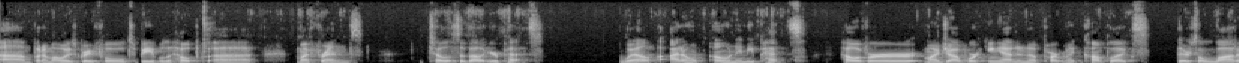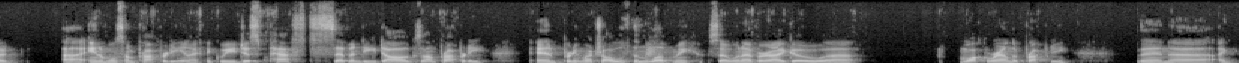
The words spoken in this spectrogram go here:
Um, but I'm always grateful to be able to help uh, my friends. Tell us about your pets. Well, I don't own any pets. However, my job working at an apartment complex, there's a lot of uh, animals on property, and I think we just passed 70 dogs on property, and pretty much all of them love me. So whenever I go uh, walk around the property, then uh, I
